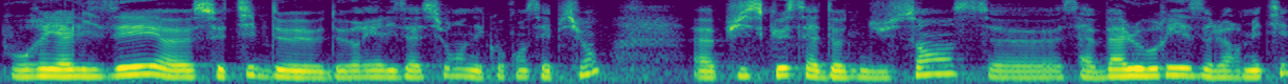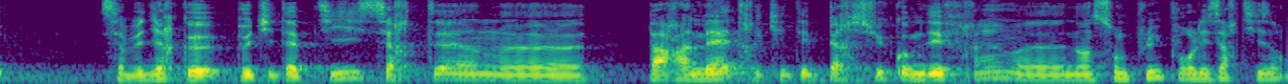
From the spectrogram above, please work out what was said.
pour réaliser euh, ce type de, réalisation en éco-conception, euh, puisque ça donne du sens, euh, ça valorise leur métier. Ça veut dire que petit à petit, certains paramètres qui étaient perçus comme des freins n'en sont plus pour les artisans?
